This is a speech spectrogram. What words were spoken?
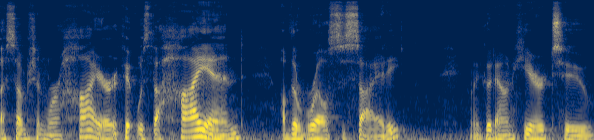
assumption were higher, if it was the high end of the Royal Society, I'm going to go down here to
